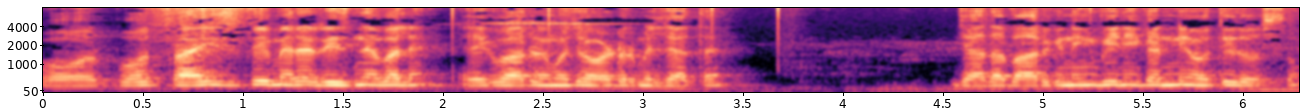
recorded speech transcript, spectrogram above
और बहुत प्राइस भी मेरे रीज़नेबल हैं। एक बार में मुझे ऑर्डर मिल जाता है। ज़्यादा बार्गेनिंग भी नहीं करनी होती दोस्तों।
